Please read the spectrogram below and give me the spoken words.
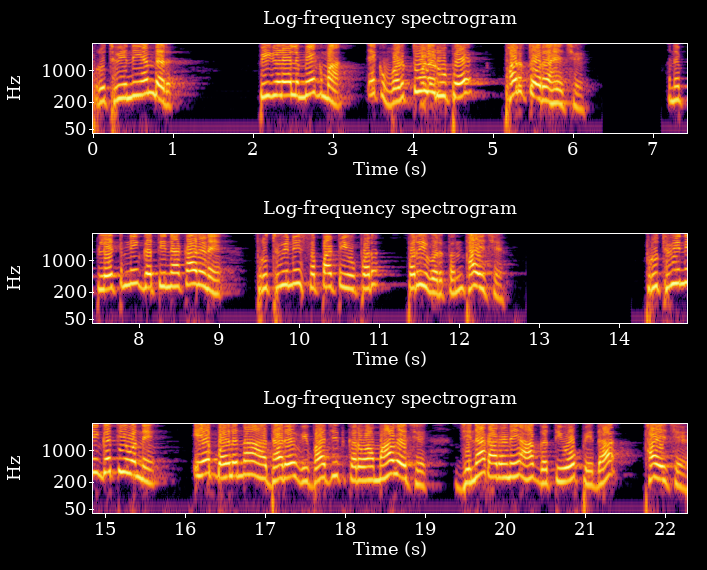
પૃથ્વીની અંદર પીગળેલ મેઘમાં એક વર્તુળ રૂપે ફરતો રહે છે. અને પ્લેટની ગતિના કારણે પૃથ્વીની સપાટી ઉપર પરિવર્તન થાય છે. પૃથ્વીની ગતિઓને એ બળના આધારે વિભાજિત કરવામાં આવે છે, જેના કારણે આ ગતિઓ પેદા થાય છે.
